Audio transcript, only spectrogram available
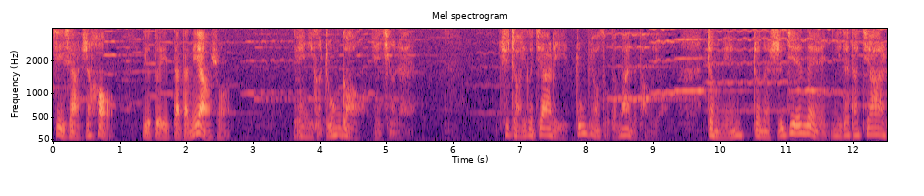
记下之后，又对达达尼昂说：“给你个忠告，年轻人，去找一个家里钟表走得慢的朋友，证明这段时间内你在他家里。”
